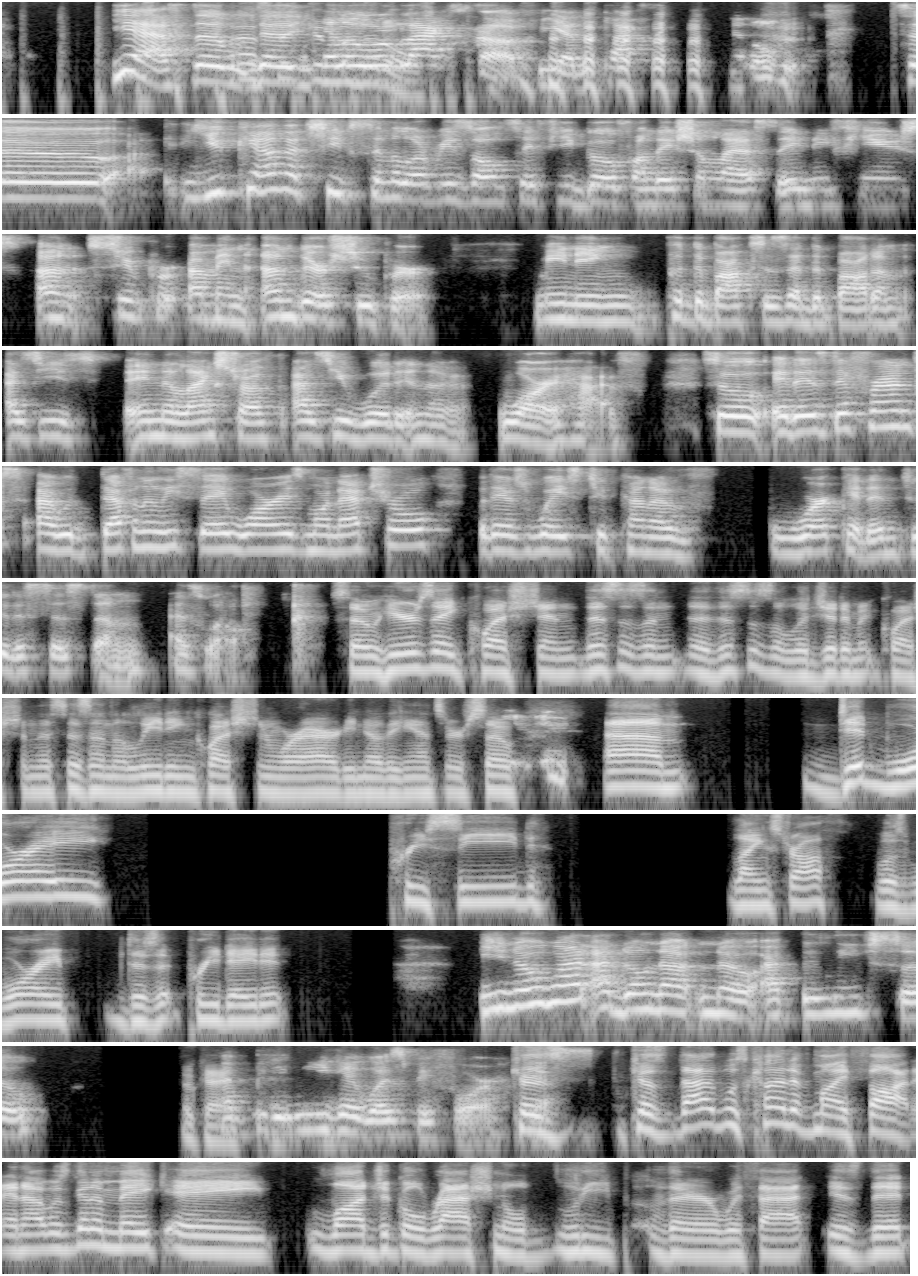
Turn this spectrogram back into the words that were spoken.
yes the, the yellow or black stuff. Yeah the plastic middle so you can achieve similar results if you go foundationless and if you un- super i mean under super meaning put the boxes at the bottom as you in a Langstroth as you would in a Warre hive. So it is different. I would definitely say Warre is more natural, but there's ways to kind of work it into the system as well. So here's a question. This isn't this is a legitimate question. This isn't a leading question where I already know the answer. So um did Warre precede Langstroth? Was Warre does it predate it? You know what? I do not know. I believe so. Okay. I believe it was before. Because yes. because that was kind of my thought, and I was going to make a logical, rational leap there with that. Is that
